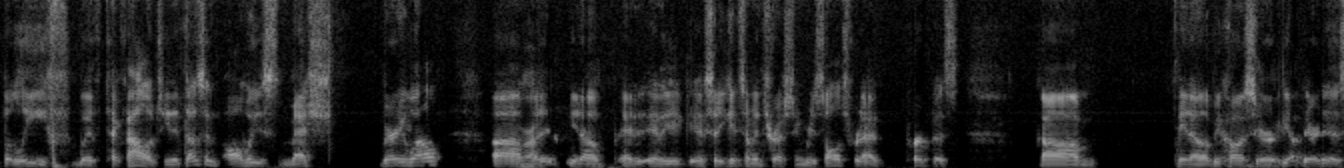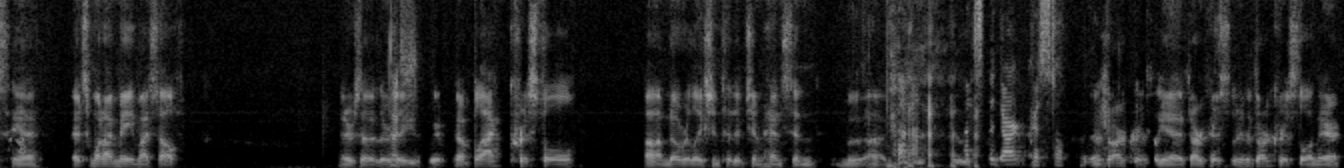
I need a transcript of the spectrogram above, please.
belief with technology, and it doesn't always mesh very well. Uh, Right. But it, you know, and, and you, so you get some interesting results for that purpose. Um, you know, because you're yep, there it is. Yeah, that's one I made myself. And there's a there's Nice. a, a black crystal, uh, no relation to the Jim Henson mo- uh, That's the dark crystal. The dark crystal. Yeah, dark crystal. There's a dark crystal in there.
